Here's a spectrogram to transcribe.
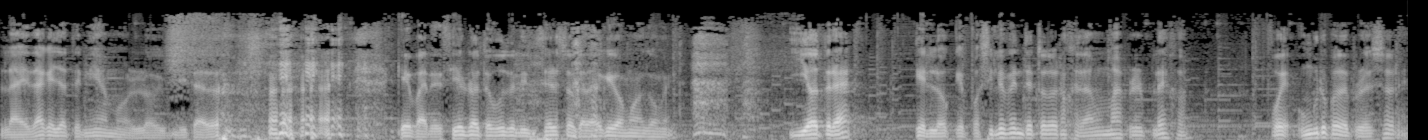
la edad que ya teníamos los invitados, que parecía un autobús del inserso cada vez que íbamos a comer. Y otra, que lo que posiblemente todos nos quedamos más perplejos fue un grupo de profesores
